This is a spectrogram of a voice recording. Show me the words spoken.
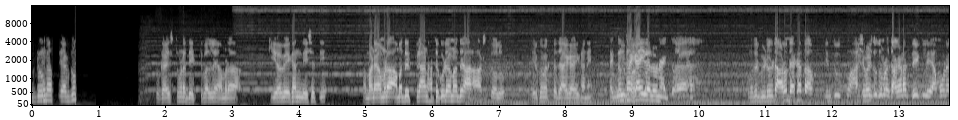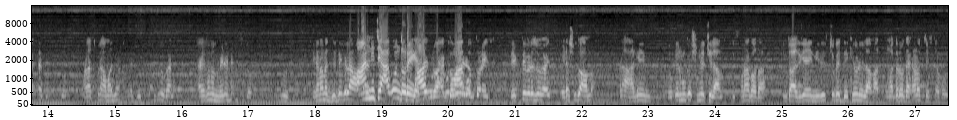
একদম। একদম তো গাইস তোমরা দেখতে পারলে আমরা কীভাবে এখানে এসেছি। মানে আমরা আমাদের প্রাণ হাতে করে আমাদের আসতে হলো। এরকম একটা জায়গা এখানে। একদম থাকাই গেল না একদম। হ্যাঁ, হ্যাঁ। তোমাদের ভিডিওটা আরও দেখাতাম। কিন্তু আশেপাশে তো তোমরা জায়গাটা দেখলে এমন একটা দৃশ্য হঠাৎ করে আমাদের আমরা দেখতে পাচ্ছি ওখানে। আর কোনো মেরে ফেলছিল সেখানে আমরা যেতে গেলে পার আমাদের- নিচে আগুন ধরে গেছে একদম আগুন ধরে। দেখতে পেরেছ গাইস এটা শুধু আমরা আগে লোকের মুখে শুনেছিলাম শোনা কথা। কিন্তু আজকে নিজের চোখে দেখেও নিলাম আর তোমাদেরও দেখানোর চেষ্টা করব।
